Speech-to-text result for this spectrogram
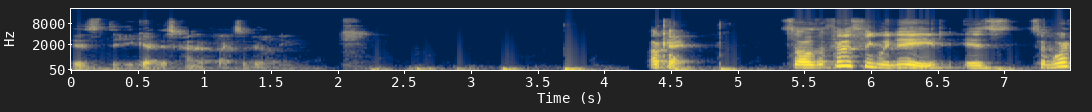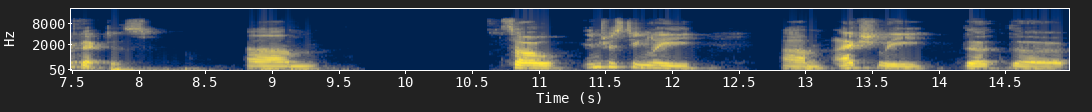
is that you get this kind of flexibility. Okay, so the first thing we need is some word vectors. Um, so interestingly, um, actually, the, the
